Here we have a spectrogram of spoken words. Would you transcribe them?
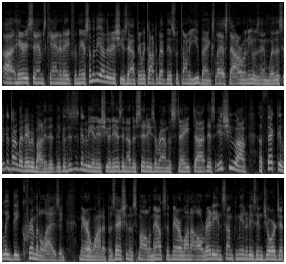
uh, Harry Sims candidate for mayor. Some of the other issues out there. We talked about this with Tony Eubanks last hour when he was in with us. We can talk about everybody that, because this is going to be an issue. It is in other cities around the state. Uh, this issue of effectively decriminalizing marijuana, possession of small amounts of marijuana already in some communities in Georgia,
